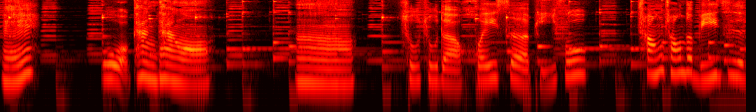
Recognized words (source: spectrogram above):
哎，我看看哦，嗯，粗粗的灰色皮肤。”长长的鼻子，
